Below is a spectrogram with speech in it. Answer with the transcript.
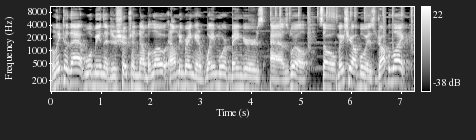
Link to that will be in the description down below. And I'm going to be bringing way more bangers as well. So make sure y'all boys drop a like.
